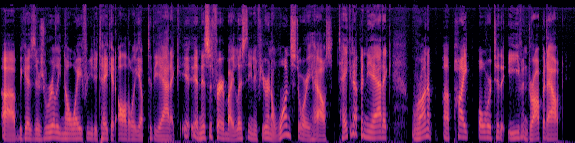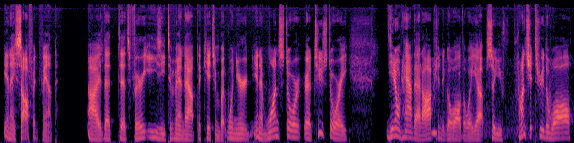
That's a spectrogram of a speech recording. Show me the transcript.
Uh, because there's really no way for you to take it all the way up to the attic. And this is for everybody listening. If you're in a one story house, take it up in the attic, run a, a pipe over to the eave, and drop it out in a soffit vent. Uh, that that's very easy to vent out the kitchen. But when you're in a one story, or a two story, you don't have that option to go all the way up. So you punch it through the wall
